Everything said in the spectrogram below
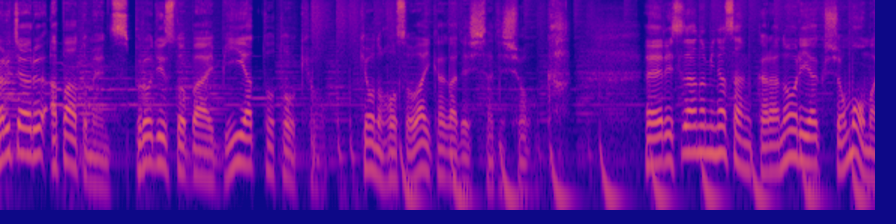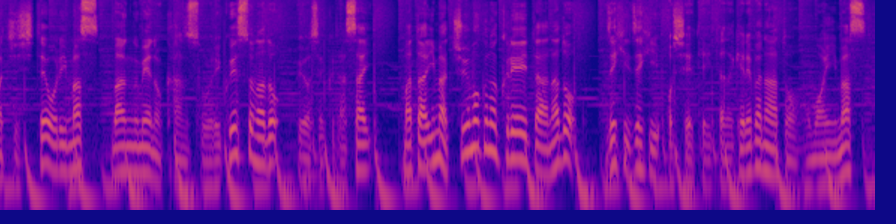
カルチャールアパートメントプロデュースドバイ b アット東京。今日の放送はいかがでしたでしょうか、えー、リスナーの皆さんからのリアクションもお待ちしております。番組への感想リクエストなどお寄せください。また今注目のクリエイターなどぜひぜひ教えていただければなと思います。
